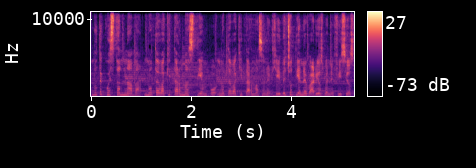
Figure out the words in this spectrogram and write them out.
no te cuesta nada, no te va a quitar más tiempo, no te va a quitar más energía y de hecho tiene varios beneficios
